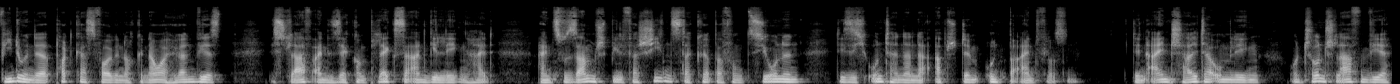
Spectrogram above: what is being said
Wie du in der Podcast-Folge noch genauer hören wirst, ist Schlaf eine sehr komplexe Angelegenheit, ein Zusammenspiel verschiedenster Körperfunktionen, die sich untereinander abstimmen und beeinflussen. Den einen Schalter umlegen und schon schlafen wir,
